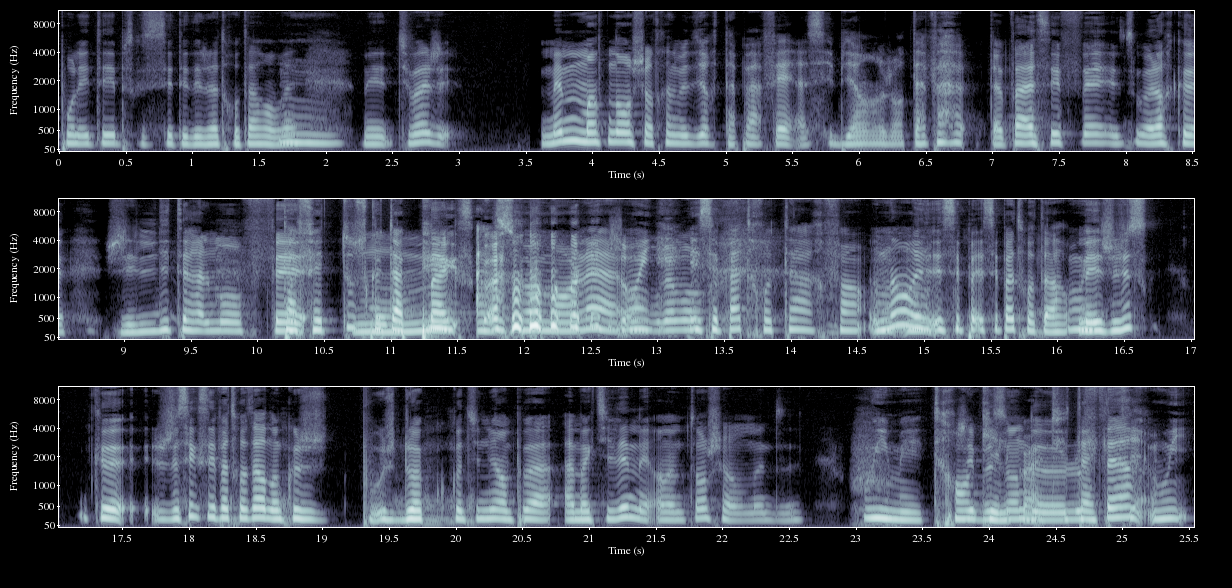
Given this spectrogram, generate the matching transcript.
pour l'été parce que c'était déjà trop tard en vrai. Mais tu vois, j'ai... même maintenant, je suis en train de me dire, t'as pas fait assez bien, genre t'as pas, t'as pas assez fait et tout, alors que j'ai littéralement fait. T'as fait tout ce que t'as pu max, à quoi. ce moment-là, oui. vraiment. Et c'est pas trop tard. Enfin, on- Non, on- c'est pas, c'est pas trop tard. Oui. Mais juste que je sais que c'est pas trop tard, donc je, je dois continuer un peu à, à m'activer, mais en même temps, je suis en mode oui, mais tranquille. besoin quoi. de le faire. Oui,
